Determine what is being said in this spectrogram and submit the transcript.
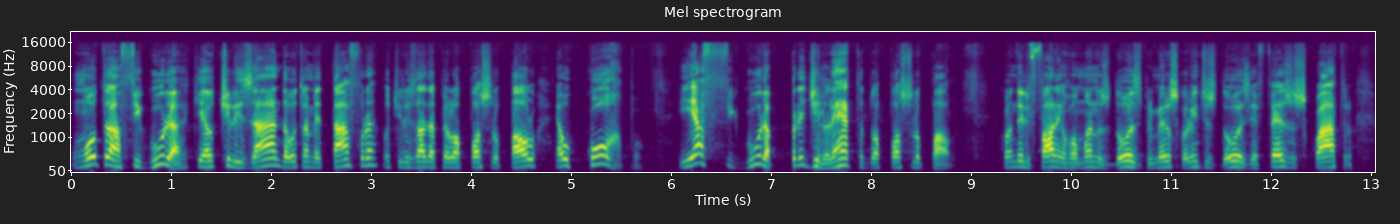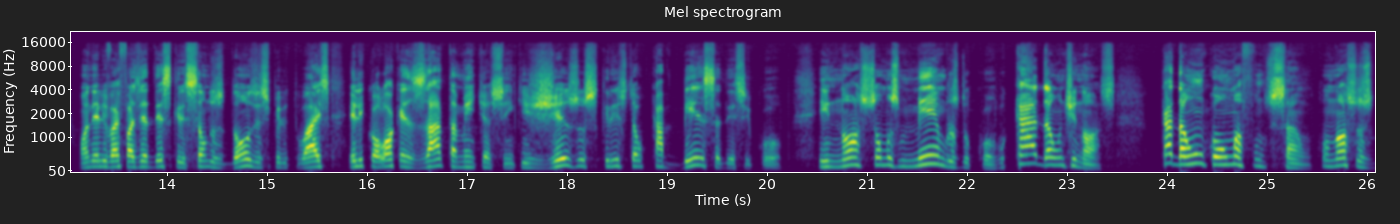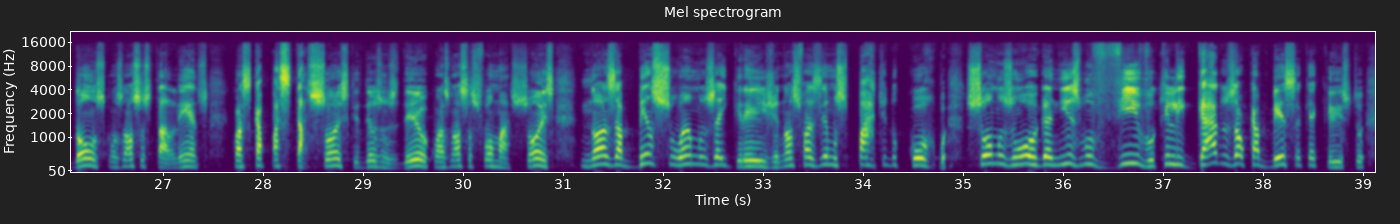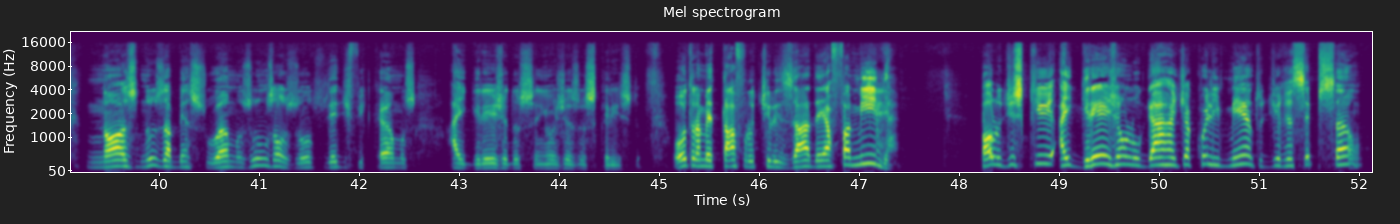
Uma outra figura que é utilizada, outra metáfora utilizada pelo apóstolo Paulo é o corpo. E é a figura predileta do apóstolo Paulo. Quando ele fala em Romanos 12, 1 Coríntios 12, Efésios 4, onde ele vai fazer a descrição dos dons espirituais, ele coloca exatamente assim: que Jesus Cristo é o cabeça desse corpo. E nós somos membros do corpo, cada um de nós. Cada um com uma função, com nossos dons, com os nossos talentos, com as capacitações que Deus nos deu, com as nossas formações, nós abençoamos a igreja, nós fazemos parte do corpo, somos um organismo vivo que, ligados ao cabeça que é Cristo, nós nos abençoamos uns aos outros e edificamos a igreja do Senhor Jesus Cristo. Outra metáfora utilizada é a família. Paulo diz que a igreja é um lugar de acolhimento, de recepção.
